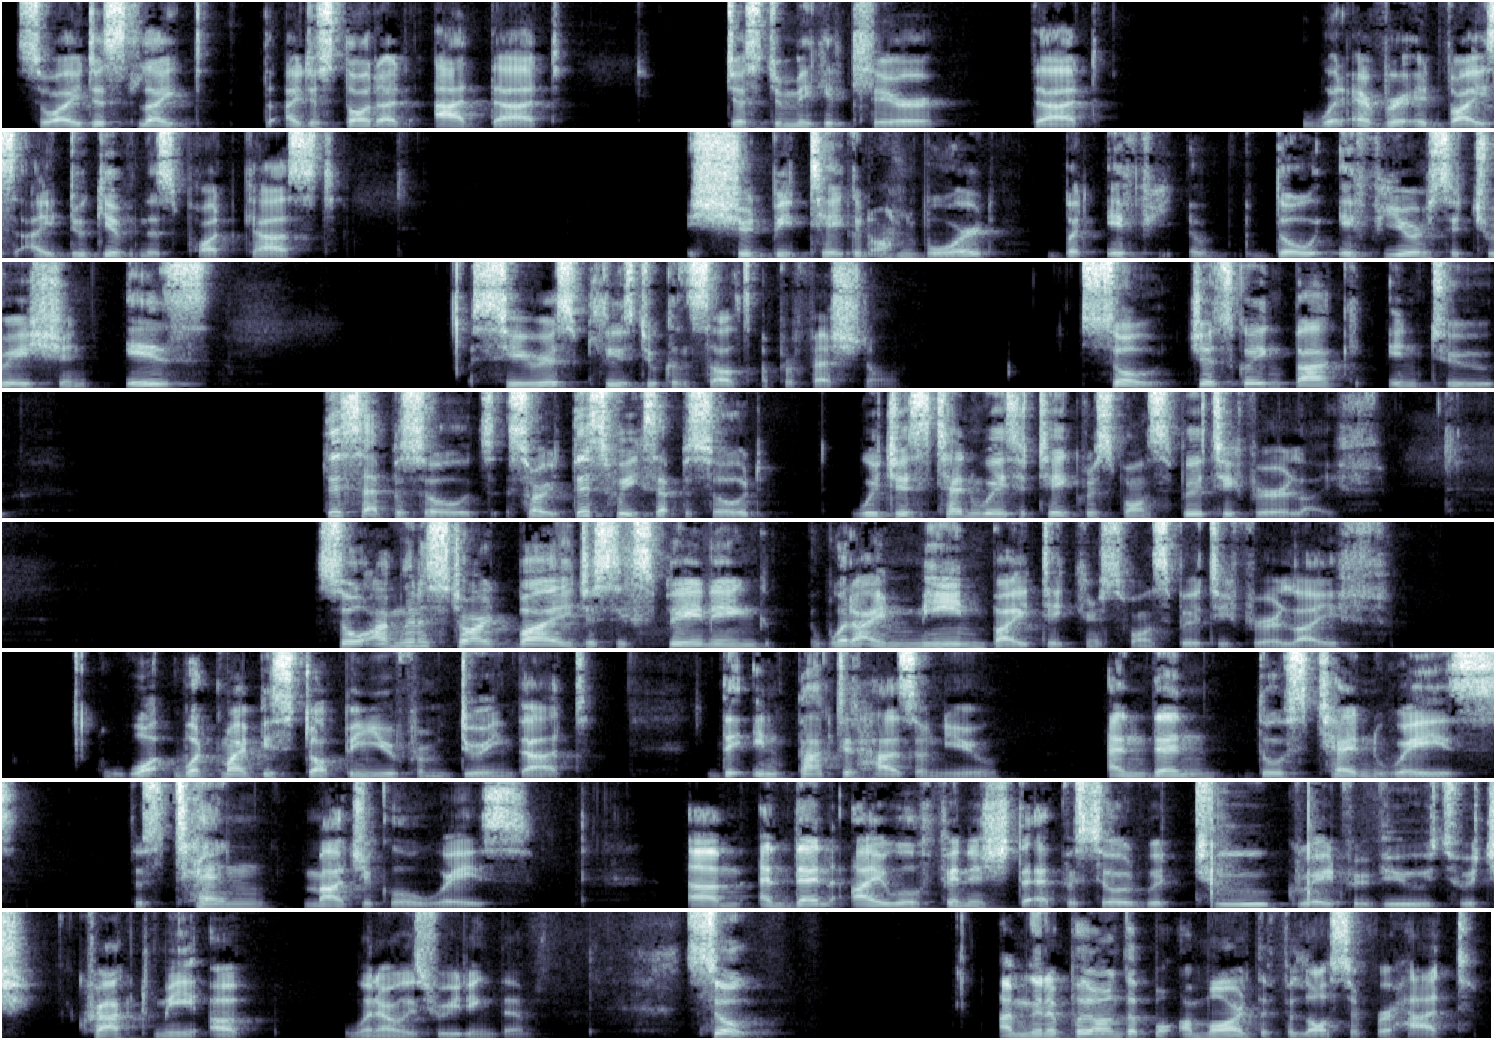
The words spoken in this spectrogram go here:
So I just liked, I just thought I'd add that just to make it clear that whatever advice I do give in this podcast should be taken on board. But if, though, if your situation is serious, please do consult a professional. So, just going back into this episode, sorry, this week's episode, which is 10 ways to take responsibility for your life. So, I'm going to start by just explaining what I mean by taking responsibility for your life, what, what might be stopping you from doing that, the impact it has on you, and then those 10 ways those 10 magical ways. Um, and then I will finish the episode with two great reviews which cracked me up when I was reading them. So, I'm going to put on the Amar the Philosopher hat.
